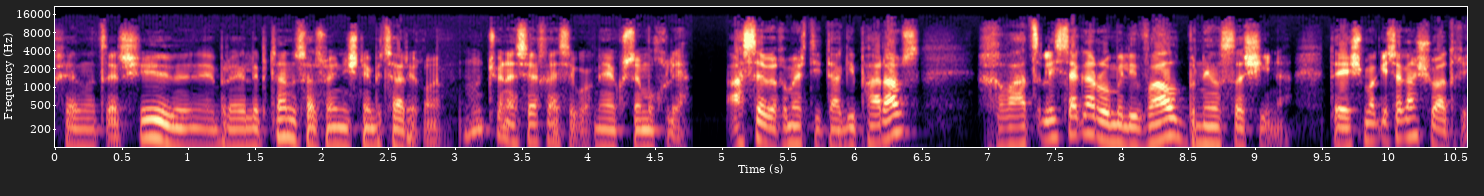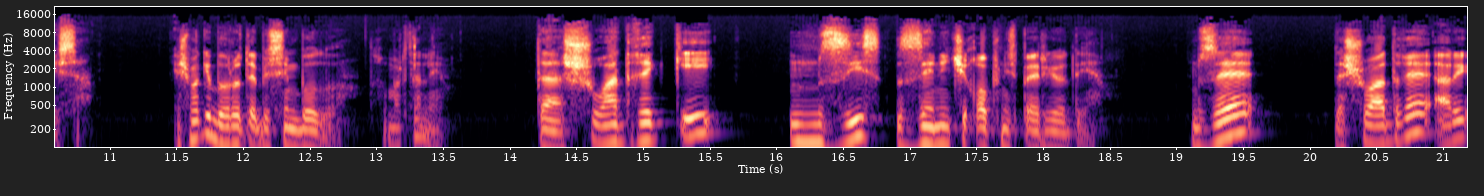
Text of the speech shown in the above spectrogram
ხელნაწერში ებრაელებთან სასვენიშნებიც არ იყო. ნუ ჩვენ ეს ახლა ესე გვაქვს მე-6 მუხლია. ასევე ღმერთი დაგიფარავს ხვაწლისაგან რომელი ვალ ბნელსა შინა და ეშმაკისაგან შუა დღისა. ეშმაკი ბოროტების სიმბოლოა, ხო მართალია? და შუა დღე კი მზის ზენიჩი ყოფნის პერიოდია. მზე და შუადღე არის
